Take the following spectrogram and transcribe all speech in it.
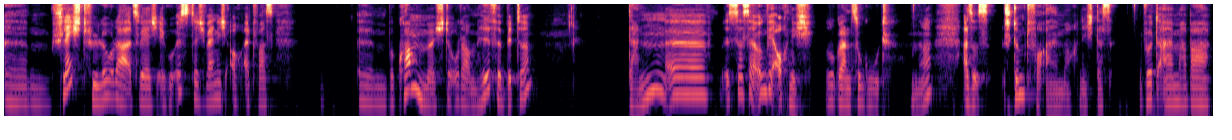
ähm, schlecht fühle oder als wäre ich egoistisch, wenn ich auch etwas ähm, bekommen möchte oder um Hilfe bitte, dann äh, ist das ja irgendwie auch nicht so ganz so gut. Ne? Also es stimmt vor allem auch nicht. Das wird einem aber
